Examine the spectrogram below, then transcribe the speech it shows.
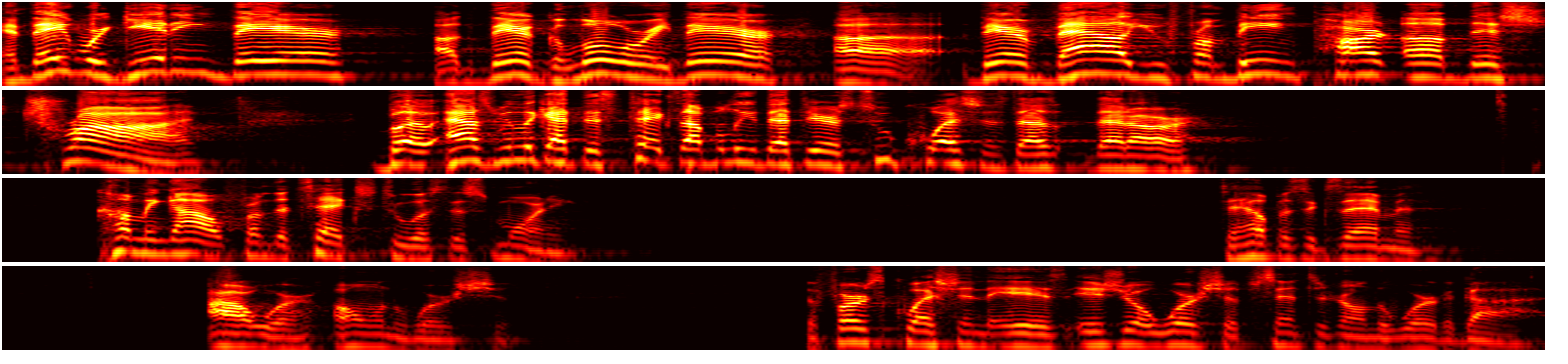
And they were getting their uh, their glory, their uh, their value from being part of this tribe. But as we look at this text, I believe that there's two questions that, that are coming out from the text to us this morning to help us examine our own worship. The first question is Is your worship centered on the Word of God?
